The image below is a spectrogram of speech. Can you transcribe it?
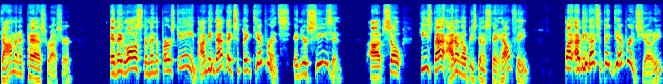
dominant pass rusher, and they lost him in the first game. I mean, that makes a big difference in your season. Uh, so he's back. I don't know if he's going to stay healthy, but I mean, that's a big difference, Jody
